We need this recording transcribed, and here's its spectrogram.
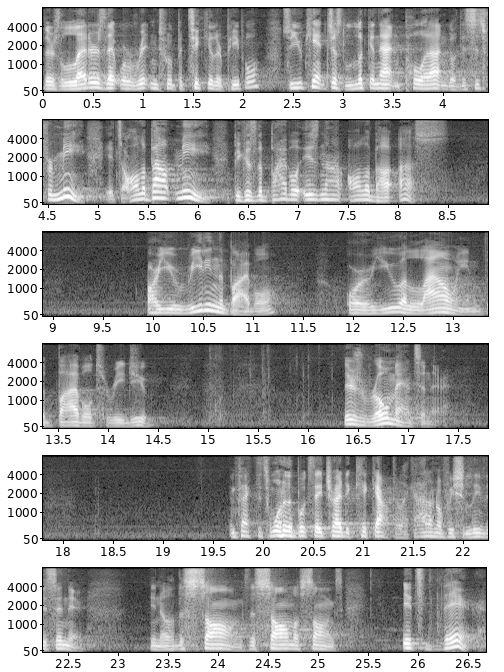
There's letters that were written to a particular people, so you can't just look in that and pull it out and go, This is for me. It's all about me, because the Bible is not all about us. Are you reading the Bible, or are you allowing the Bible to read you? There's romance in there. In fact, it's one of the books they tried to kick out. They're like, I don't know if we should leave this in there you know, the songs, the Psalm of Songs. It's there.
